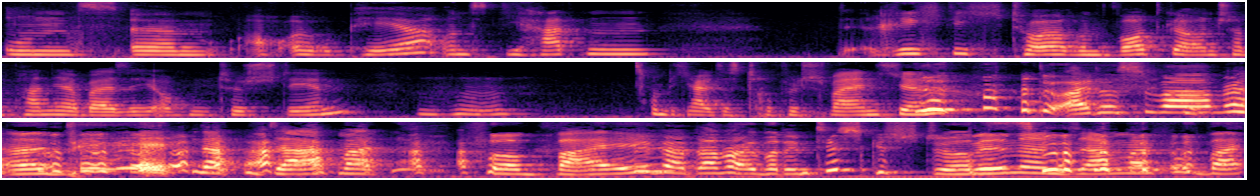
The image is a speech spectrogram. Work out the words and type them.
und ähm, auch Europäer und die hatten richtig teuren Wodka und Champagner bei sich auf dem Tisch stehen. Und ich altes Trüffelschweinchen Du alter Schwabe. äh, bin dann da mal vorbei. bin da, da mal über den Tisch gestürzt. Bin dann da mal vorbei.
